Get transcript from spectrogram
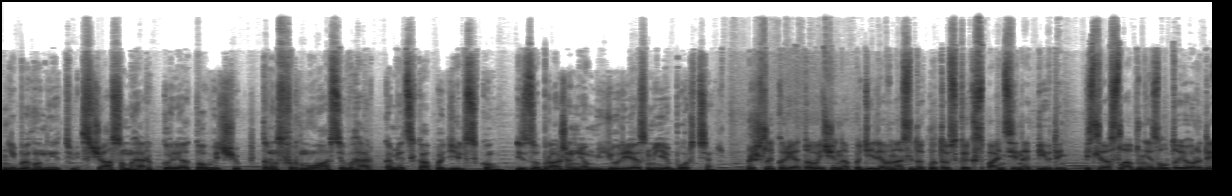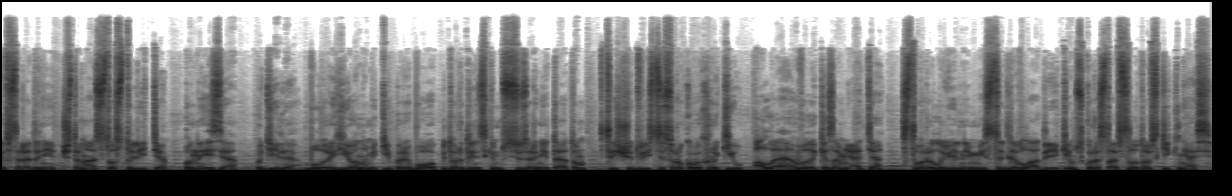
ніби гонитві. З часом герб Коріатовичів трансформувався в герб Кам'янська-Подільського із зображенням Юрія Змієборця. Прийшли Коріатовичі на Поділля внаслідок литовської експансії на південь після ослаблення Золотої Орди всередині 14 століття. Понизя Поділля було регіоном, який перебував під ординським сюзернітетом з 1240-х років, але велике зам'яття створило вільне місце для влади, яким скористався литовський князь.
